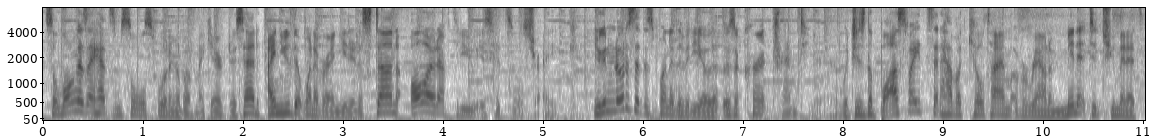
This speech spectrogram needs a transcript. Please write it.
so long as I had some souls floating above my character's head, I knew that whenever I needed a stun, all I'd have to do is hit Soul Strike. You're to notice at this point of the video that there's a current trend here, which is the boss fights that have a kill time of around a minute to two minutes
